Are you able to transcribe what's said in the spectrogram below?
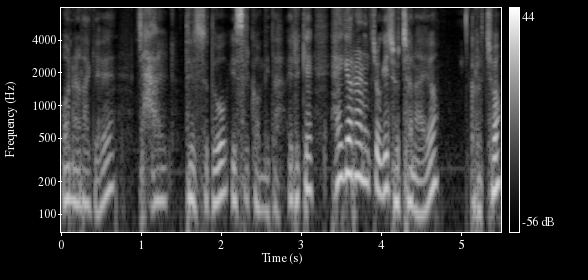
원활하게 잘 될 수도 있을 겁니다. 이렇게 해결하는 쪽이 좋잖아요. 그렇죠?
